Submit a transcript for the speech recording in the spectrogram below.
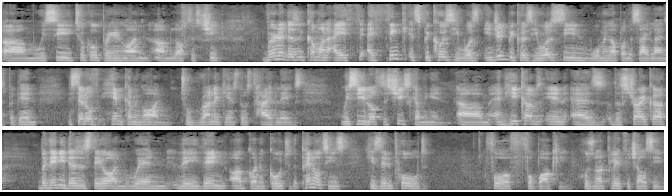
Um, we see Tuchel bringing on um, Loftus Cheek. Werner doesn't come on. I th- I think it's because he was injured because he was seen warming up on the sidelines. But then instead of him coming on to run against those tired legs, we see Loftus Cheeks coming in, um, and he comes in as the striker. But then he doesn't stay on when they then are going to go to the penalties. He's then pulled for for Barkley, who's not played for Chelsea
